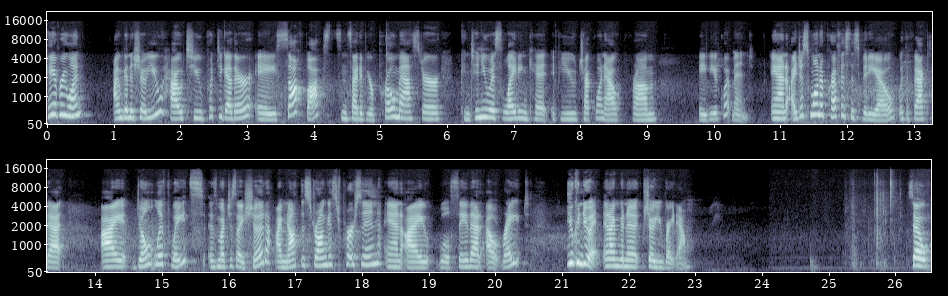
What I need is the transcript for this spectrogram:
Hey everyone, I'm going to show you how to put together a softbox that's inside of your ProMaster continuous lighting kit if you check one out from AV Equipment. And I just want to preface this video with the fact that I don't lift weights as much as I should. I'm not the strongest person and I will say that outright. You can do it and I'm going to show you right now. So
